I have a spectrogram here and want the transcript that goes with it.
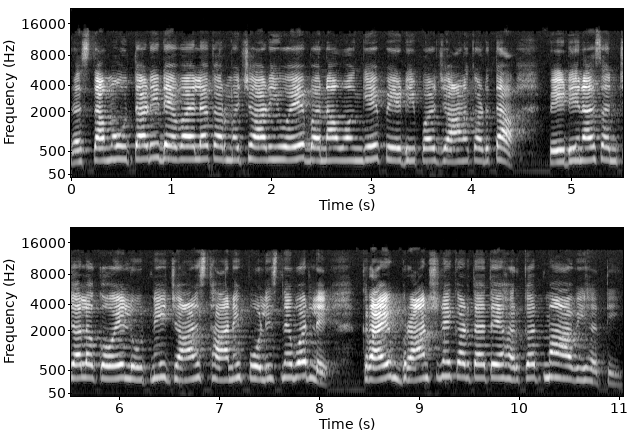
રસ્તામાં ઉતારી દેવાયેલા કર્મચારીઓએ બનાવ અંગે પેઢી પર જાણ કરતા પેઢીના સંચાલકોએ લૂંટની જાણ સ્થાનિક પોલીસને બદલે ક્રાઇમ બ્રાન્ચને કરતા તે હરકતમાં આવી હતી.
